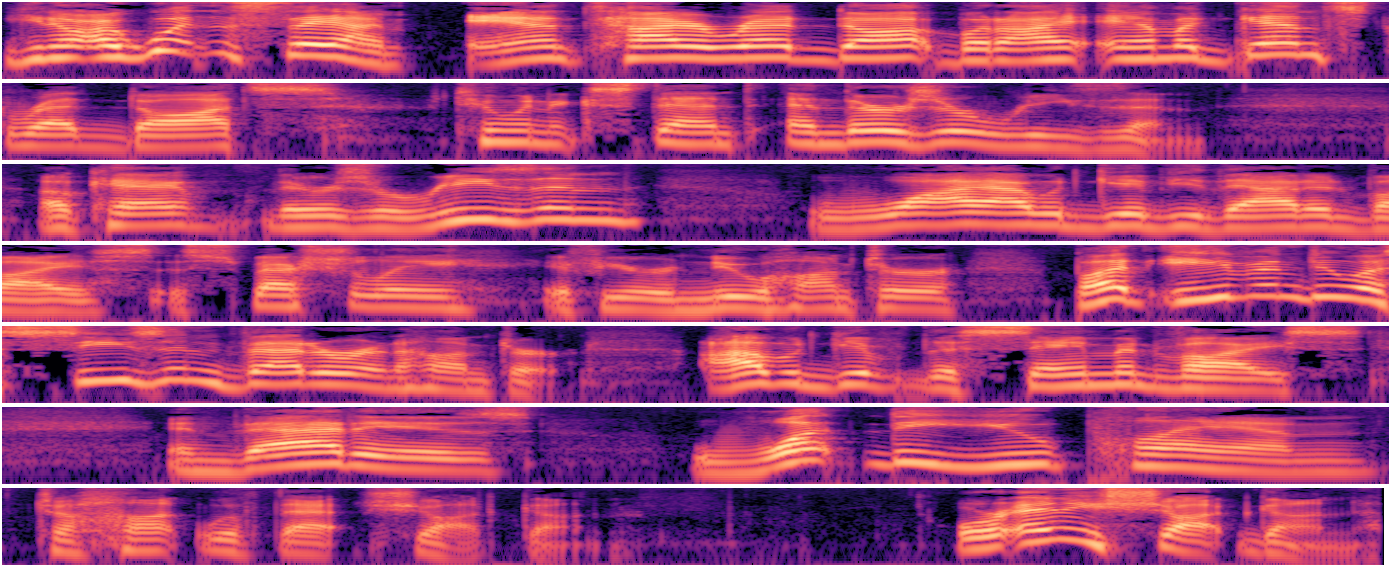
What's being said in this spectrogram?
You know, I wouldn't say I'm anti red dot, but I am against red dots to an extent, and there's a reason. Okay? There's a reason why I would give you that advice, especially if you're a new hunter, but even to a seasoned veteran hunter, I would give the same advice, and that is what do you plan to hunt with that shotgun? Or any shotgun.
